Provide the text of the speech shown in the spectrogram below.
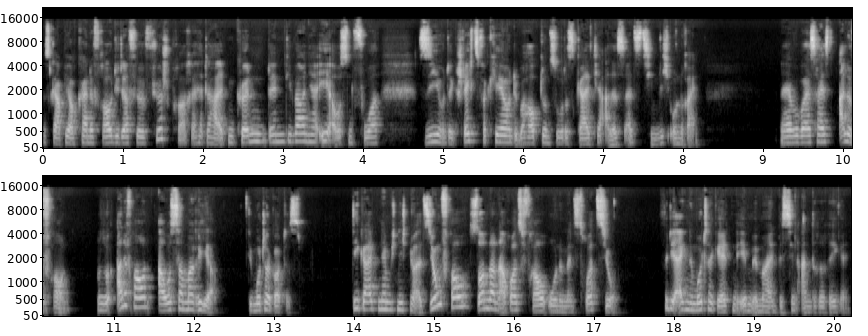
Es gab ja auch keine Frau, die dafür Fürsprache hätte halten können, denn die waren ja eh außen vor. Sie und der Geschlechtsverkehr und überhaupt und so, das galt ja alles als ziemlich unrein. Naja, wobei es heißt alle Frauen. Also alle Frauen außer Maria, die Mutter Gottes. Die galten nämlich nicht nur als Jungfrau, sondern auch als Frau ohne Menstruation. Für die eigene Mutter gelten eben immer ein bisschen andere Regeln.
